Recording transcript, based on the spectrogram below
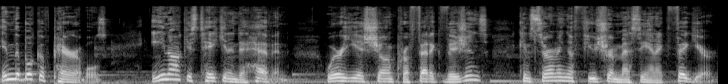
In the book of parables, Enoch is taken into heaven where he is shown prophetic visions concerning a future messianic figure.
